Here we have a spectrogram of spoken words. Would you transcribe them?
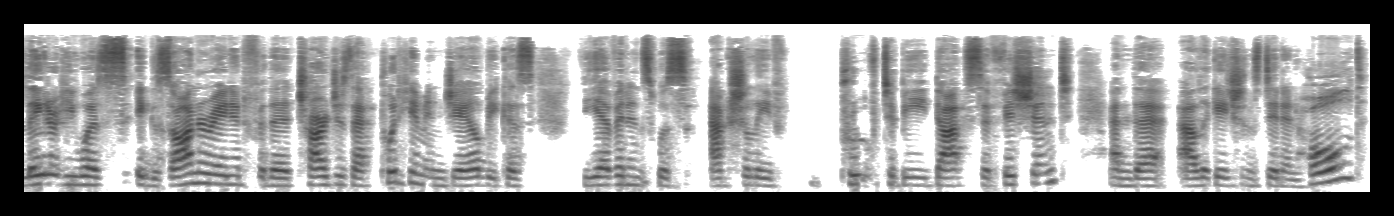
later he was exonerated for the charges that put him in jail because the evidence was actually proved to be not sufficient and the allegations didn't hold.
